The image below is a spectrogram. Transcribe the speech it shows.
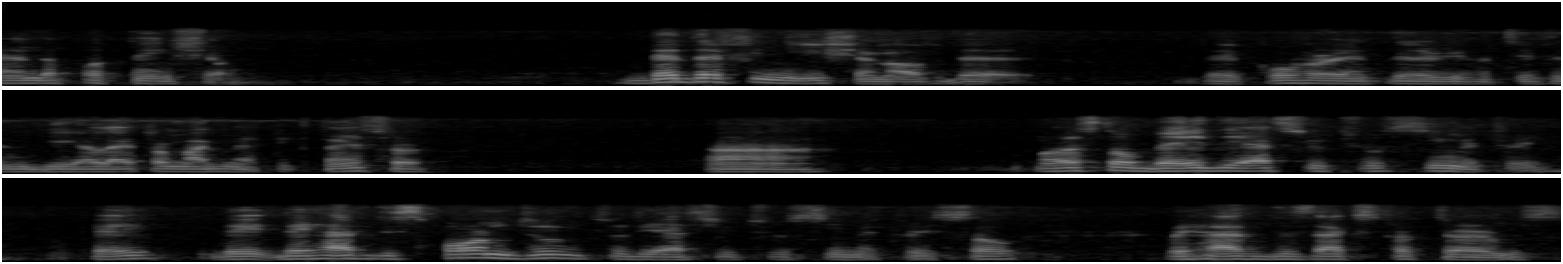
and the potential. The definition of the, the covariant derivative in the electromagnetic tensor, uh, must obey the SU2 symmetry, okay? They, they have this form due to the SU2 symmetry. So we have these extra terms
